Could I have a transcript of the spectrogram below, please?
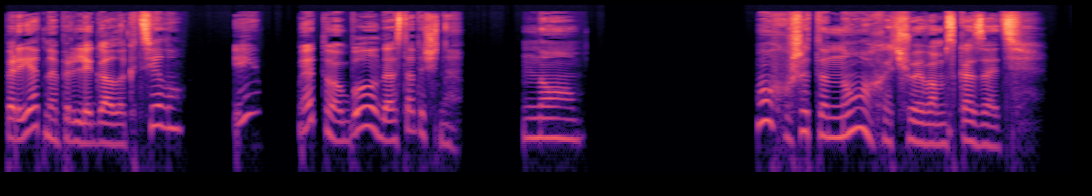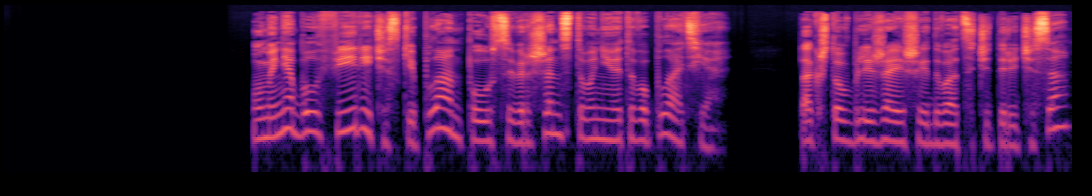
приятно прилегала к телу, и этого было достаточно. Но... Ох уж это «но», хочу я вам сказать. У меня был феерический план по усовершенствованию этого платья, так что в ближайшие 24 часа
